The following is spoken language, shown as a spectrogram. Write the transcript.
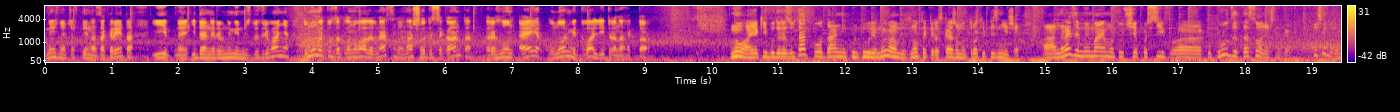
нижня частина закрита і е, іде нерівномірність дозрівання. Тому ми тут запланували внесення нашого десиканта Реглон Air у нормі 2 літра на гектар. Ну а який буде результат по даній культурі, ми вам знов таки розкажемо трохи пізніше. А наразі ми маємо тут ще посів е, кукурудзи та соняшника. Пішли будемо.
